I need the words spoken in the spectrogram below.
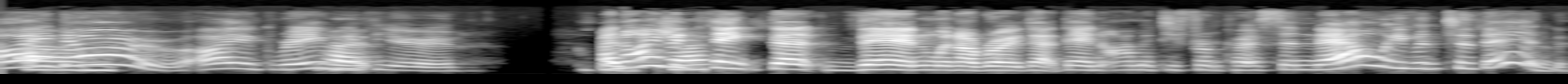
I um, know. I agree but, with you. And I even just, think that then, when I wrote that, then I'm a different person now, even to then.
